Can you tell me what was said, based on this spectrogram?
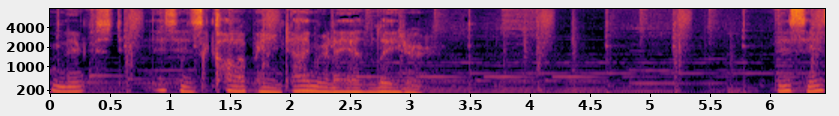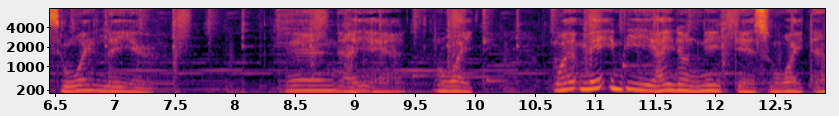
next this is color paint. I'm gonna add later this is white layer. Then I add white. Well maybe I don't need this white huh?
